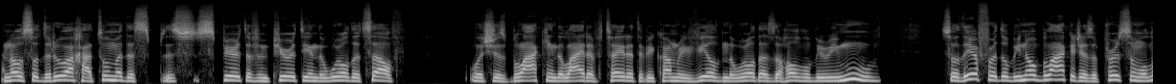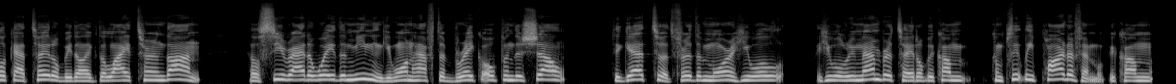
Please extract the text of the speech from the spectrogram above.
And also the Ruach HaTuma, the, the spirit of impurity in the world itself, which is blocking the light of Torah to become revealed in the world as a whole, will be removed. So therefore, there'll be no blockages. A person will look at Torah, be like the light turned on. He'll see right away the meaning. He won't have to break open the shell to get to it. Furthermore, he will he will remember Torah. It'll become completely part of him. Will become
